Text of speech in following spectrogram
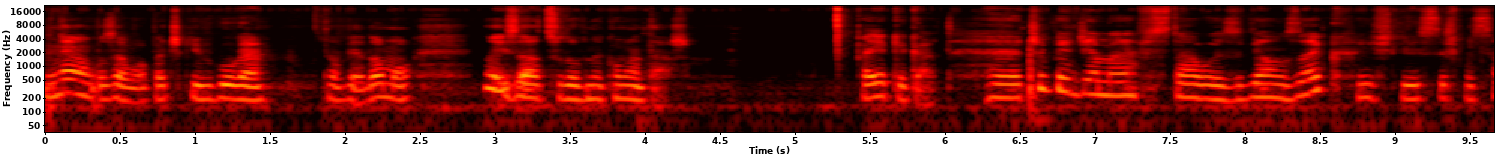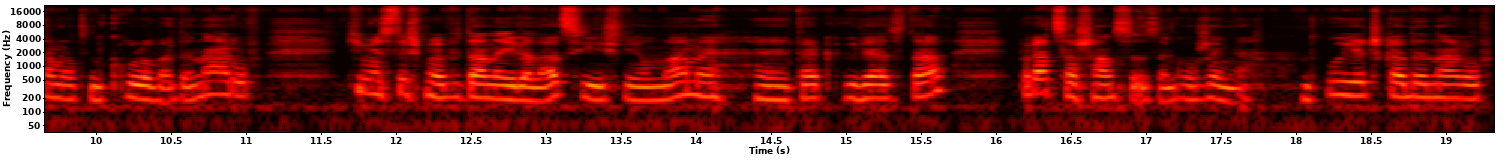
no, za łapeczki w górę, to wiadomo, no i za cudowny komentarz. A jakie karty? E, Czy wejdziemy w stały związek, jeśli jesteśmy samotni królowa denarów? Kim jesteśmy w danej relacji, jeśli ją mamy? E, Tak, gwiazda. Praca, szanse, zagrożenia. Dwójeczka denarów.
